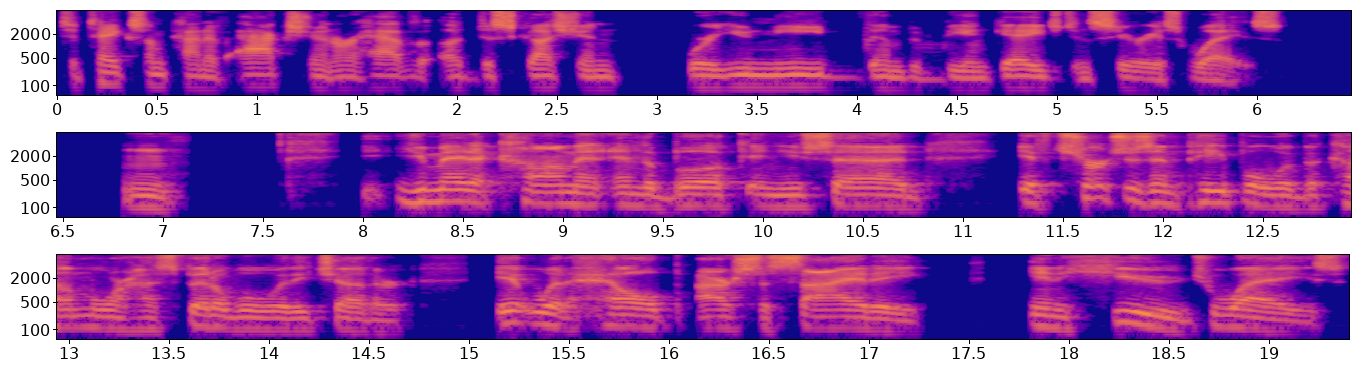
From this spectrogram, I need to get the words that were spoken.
to take some kind of action or have a discussion where you need them to be engaged in serious ways. Mm. You made a comment in the book and you said if churches and people would become more hospitable with each other, it would help our society in huge ways.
